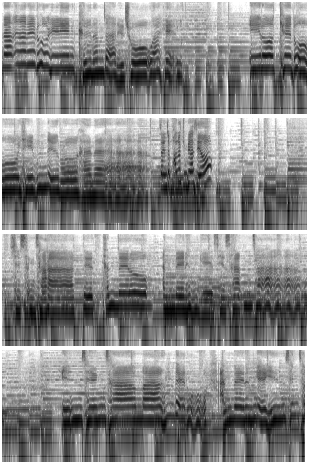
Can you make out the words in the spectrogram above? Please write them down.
나를 울린 그 남자를 좋아해 이렇게도 힘들어하나. 자 이제 받을 준비하세요. 세상사 뜻한 대로 안 되는 게 세상사. 인생사 마음대로 안 되는 게 인생사.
